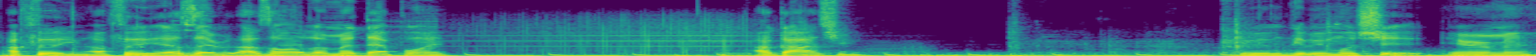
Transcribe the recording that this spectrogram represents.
I feel you. I feel you. That's that's all of them at that point. I got you. Give me. Give me more shit. You hear me?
